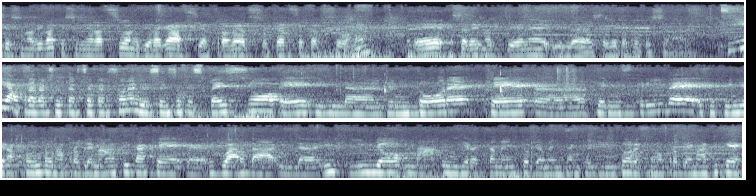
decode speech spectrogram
se sono arrivate segnalazioni di ragazzi attraverso terze persone e se lei mantiene il segreto professionale. Sì, attraverso terze persone, nel senso che spesso è il genitore che, eh, che mi scrive e che quindi racconta una problematica che eh, riguarda il, il, figlio, ma indirettamente ovviamente anche il genitore. Sono problematiche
